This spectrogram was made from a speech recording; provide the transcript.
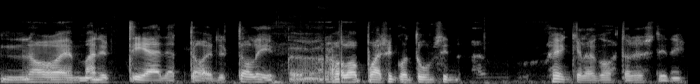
No en mä nyt tiedä. Toi nyt oli Holopaisen, kun tunsin henkilökohtaisesti, niin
